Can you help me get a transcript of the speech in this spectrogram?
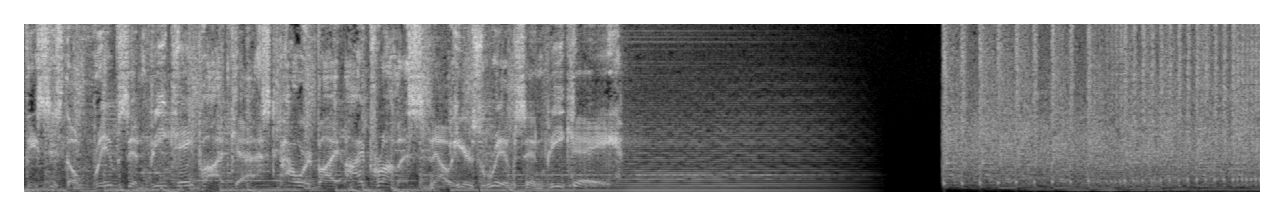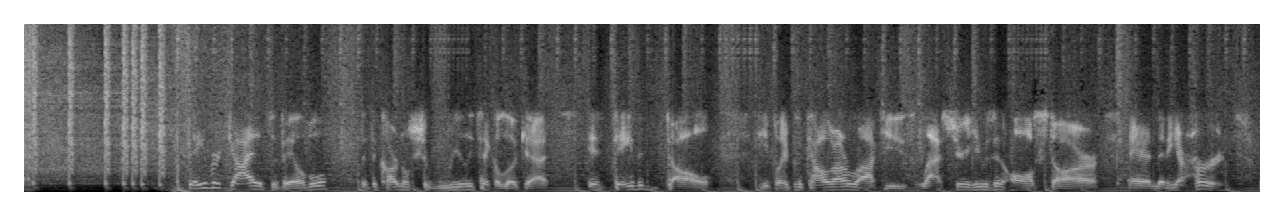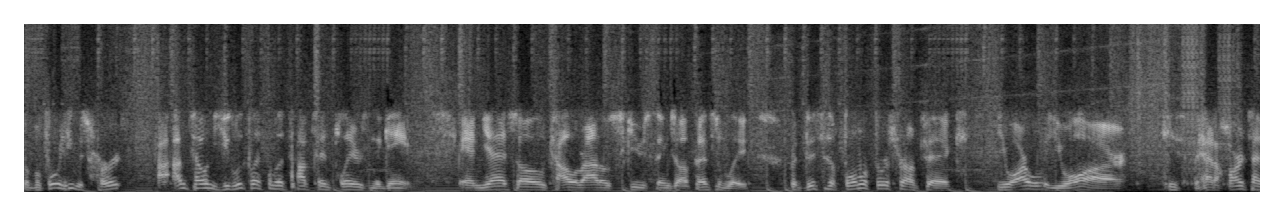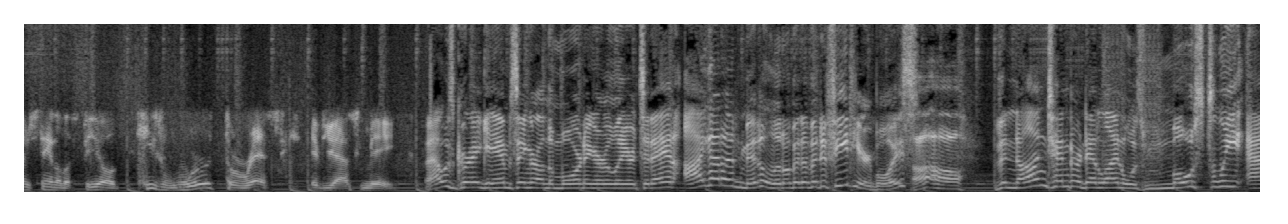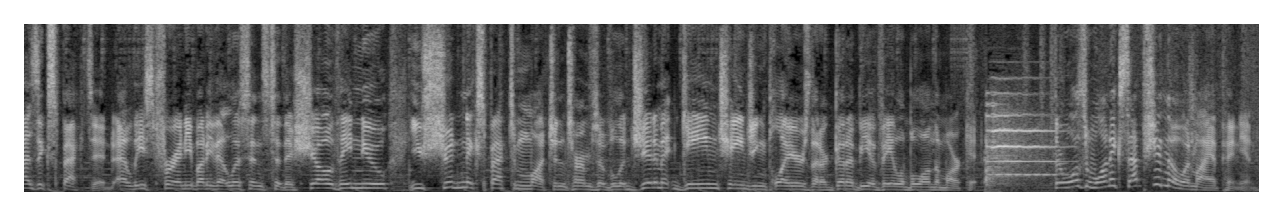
This is the Ribs and BK podcast, powered by I Promise. Now here's Ribs and BK. favorite guy that's available that the Cardinals should really take a look at is David Dahl. He played for the Colorado Rockies. Last year, he was an all star, and then he got hurt. But before he was hurt, I- I'm telling you, he looked like one of the top 10 players in the game. And yes, oh, Colorado skews things offensively, but this is a former first round pick. You are what you are. He's had a hard time staying on the field. He's worth the risk, if you ask me. That was Greg Amsinger on the morning earlier today, and I gotta admit a little bit of a defeat here, boys. Uh oh. The non tender deadline was mostly as expected, at least for anybody that listens to this show. They knew you shouldn't expect much in terms of legitimate game changing players that are going to be available on the market. There was one exception, though, in my opinion.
